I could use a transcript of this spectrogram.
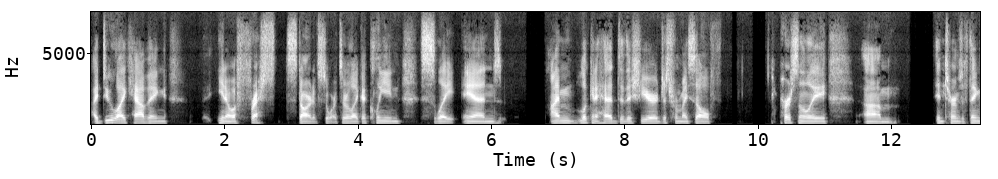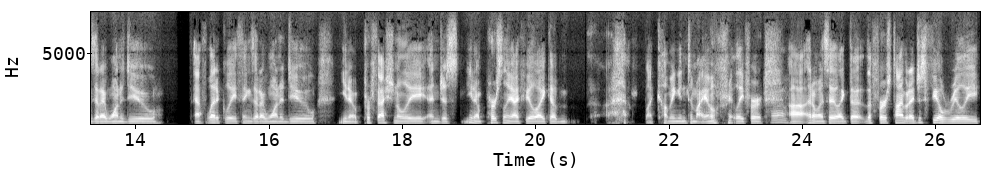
i do like having you know a fresh start of sorts or like a clean slate. And i'm looking ahead to this year just for myself personally. Um, in terms of things that i want to do athletically, things that I want to do, you know, professionally, and just you know, personally, I feel like I'm like coming into my own really for uh, I don't want to say like the the first time, but I just feel really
